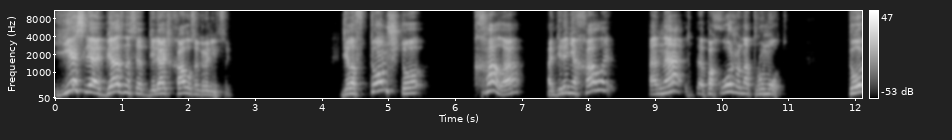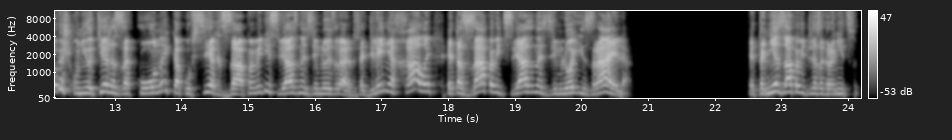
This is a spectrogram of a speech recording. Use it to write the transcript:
Если обязанность отделять халу за границей, Дело в том, что хала, отделение халы, она похожа на трумот. То бишь у нее те же законы, как у всех заповедей, связанных с землей Израиля. То есть отделение халы – это заповедь, связанная с землей Израиля. Это не заповедь для заграницы.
